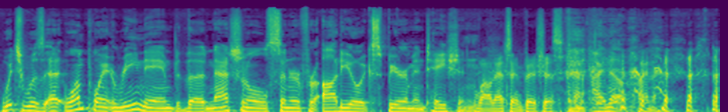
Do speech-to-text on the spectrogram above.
which was at one point renamed the National Center for Audio Experimentation. Wow, that's ambitious. I know, I know.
